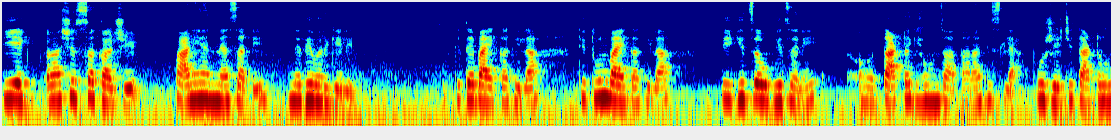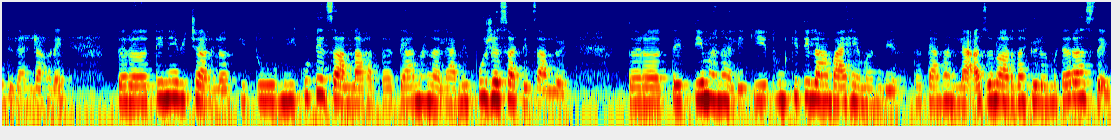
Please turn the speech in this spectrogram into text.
ती एक अशीच सकाळची पाणी आणण्यासाठी नदीवर गेली. तिथे बायका तिला तिथून बायका तिला तिघी चौघी जणी ताटं घेऊन जाताना दिसल्या. पूजेची ताटं होती त्यांच्याकडे. तर तिने विचारलं की तू मी कुठे चालला आहात त्या म्हणाल्या आम्ही पूजेसाठी चाललो आहे तर ते ती म्हणाली की इथून किती लांब आहे मंदिर? तर त्या म्हणल्या अजून अर्धा किलोमीटर असेल.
